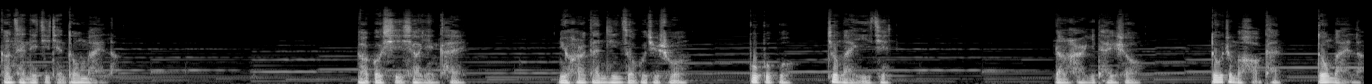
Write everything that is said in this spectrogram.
刚才那几件都买了。”导购喜笑颜开，女孩赶紧走过去说：“不不不，就买一件。”男孩一抬手，都这么好看，都买了。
